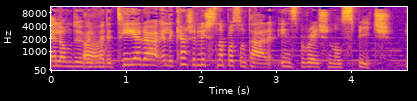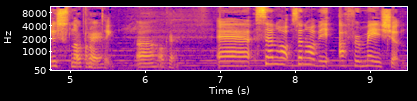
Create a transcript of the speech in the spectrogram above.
eller om du vill Ja. meditera eller kanske lyssna på sånt här inspirational speech. Lyssna på Okej. någonting. Ja, okej. Eh, sen, har, sen har vi affirmation.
